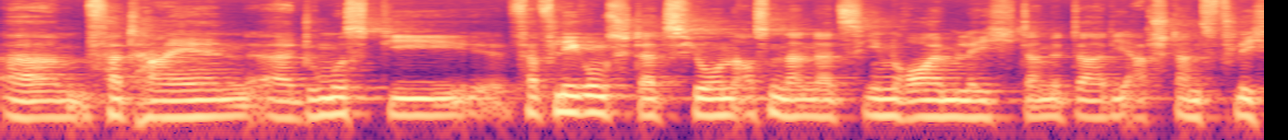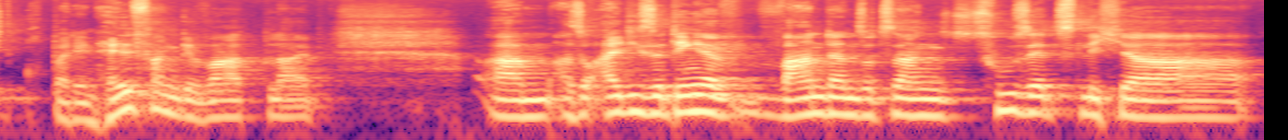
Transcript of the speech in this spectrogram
ähm, verteilen. Äh, du musst die Verpflegungsstation auseinanderziehen räumlich, damit da die Abstandspflicht auch bei den Helfern gewahrt bleibt. Ähm, also all diese Dinge waren dann sozusagen zusätzlicher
